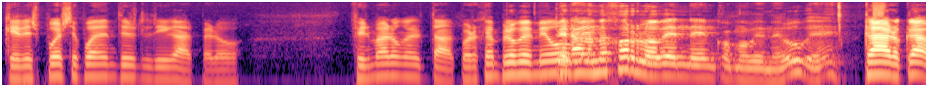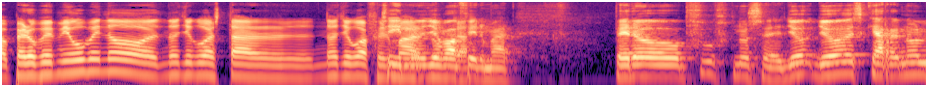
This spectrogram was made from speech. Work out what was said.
Que después se pueden desligar, pero firmaron el tal. Por ejemplo, BMW. Pero a lo mejor lo venden como BMW, ¿eh? Claro, claro, pero BMW no, no llegó a estar, no llegó a Sí, firmar. no llegó a firmar. Pero, uf, no sé, yo, yo es que a Renault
